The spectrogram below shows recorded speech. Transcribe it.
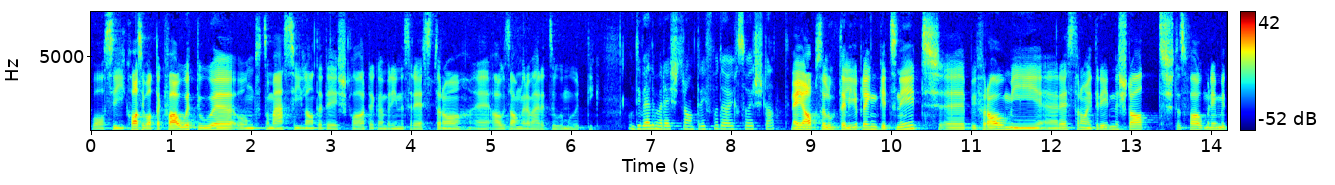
quasi, quasi Gefallen tue und zum Essen einladen, dann ist klar, dann gehen wir in ein Restaurant. Äh, alles andere wäre Zumutung. Und in welchem Restaurant trifft man euch so in der Stadt? Nein, absoluten Liebling gibt es nicht. Äh, bei vor allem im Restaurant in der Innenstadt. Das fällt mir immer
